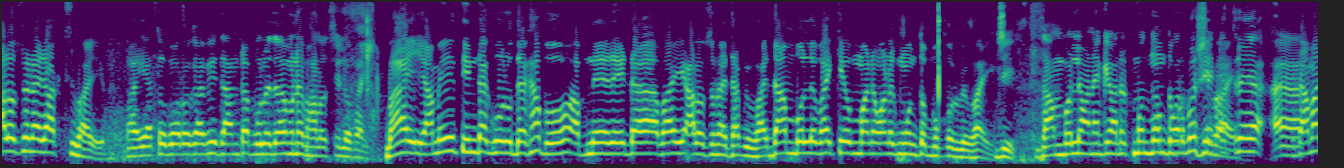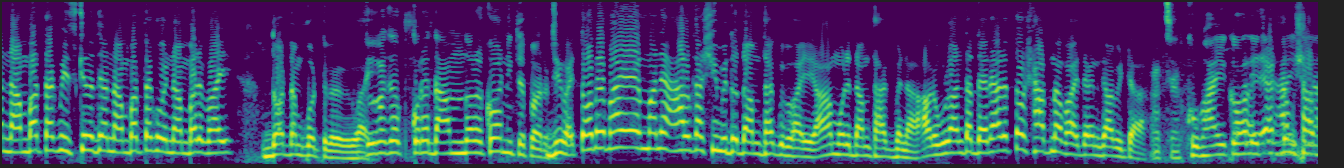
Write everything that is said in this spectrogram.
আলোচনায় রাখছি ভাই। ভাই এত বড় গাভী দামটা বলে দেওয়া মানে ভালো ছিল ভাই। ভাই আমি তিনটা গরু দেখাবো আপনার এটা ভাই আলোচনায় থাকবে ভাই। দাম বললে ভাই কেউ মানে অনেক মন্তব্য করবে ভাই। জি দাম বললে অনেকে অনেক মন্তব্য করবে। সেক্ষেত্রে আমার নাম্বার থাকবে স্ক্রিনে যে নাম্বার থাকবে ওই নাম্বারে ভাই দরদাম করতে পারবে ভাই। যোগাযোগ করে দাম দর করে নিতে পারবে। জি ভাই তবে ভাই মানে হালকা সীমিত দাম থাকবে ভাই। আহামরি দাম থাকবে না। আর উলানটা দেন আরে তো স্বাদ না ভাই দেন গাবিটা। আচ্ছা খুব হাই কোয়ালিটি একদম স্বাদ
